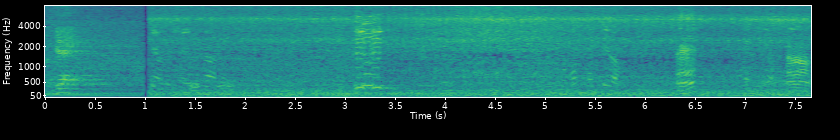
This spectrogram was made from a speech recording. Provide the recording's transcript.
ഓക്കെ. ഏ? ആ.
